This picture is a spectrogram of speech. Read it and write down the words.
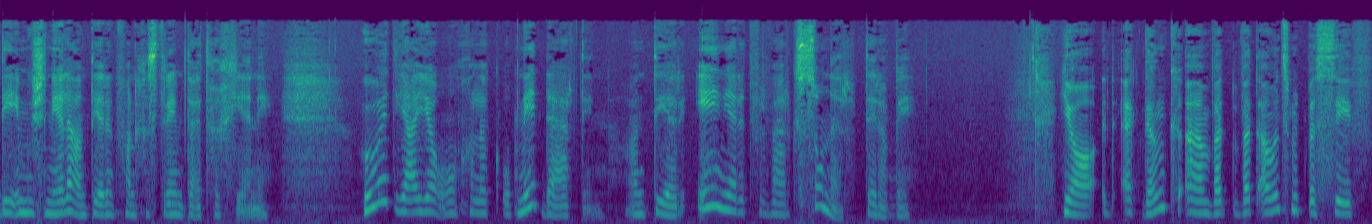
die emosionele hantering van gestremdheid gegee nie. Hoe het jy jou ongeluk op net 13 hanteer en jy dit verwerk sonder terapie? Ja, ek dink um, wat wat ouens moet besef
